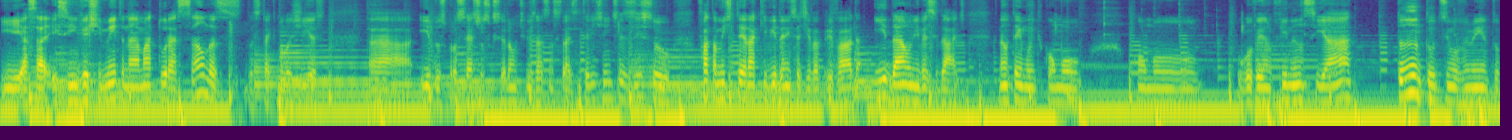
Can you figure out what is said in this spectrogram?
e essa, esse investimento na maturação das, das tecnologias uh, e dos processos que serão utilizados nas cidades inteligentes, isso fatalmente terá que vir da iniciativa privada e da universidade. Não tem muito como, como o governo financiar tanto o desenvolvimento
